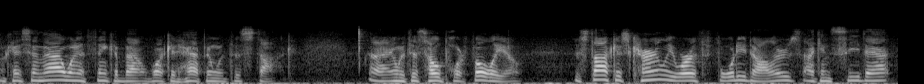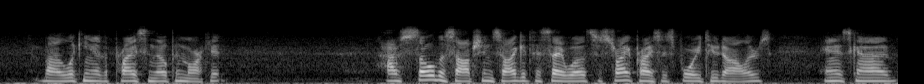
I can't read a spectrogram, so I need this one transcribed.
Okay, so now I want to think about what could happen with this stock uh, and with this whole portfolio. The stock is currently worth $40. I can see that by looking at the price in the open market. I've sold this option, so I get to say, well, its the strike price is $42, and it's going to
